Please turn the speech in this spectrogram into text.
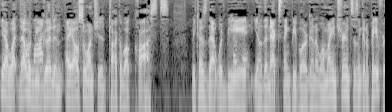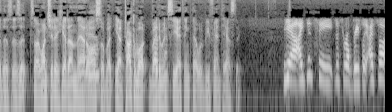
Yeah, what, that would be good. And I also want you to talk about costs because that would be, okay. you know, the next thing people are going to, well, my insurance isn't going to pay for this, is it? So I want you to hit on that yeah. also. But yeah, talk about vitamin okay. C. I think that would be fantastic. Yeah, I did see, just real briefly, I saw,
